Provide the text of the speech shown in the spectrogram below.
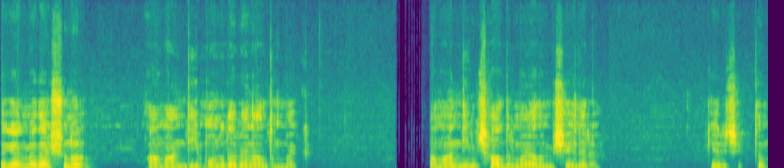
Gelmeden şunu aman diyeyim onu da ben aldım bak. Aman diyeyim çaldırmayalım bir şeyleri. Geri çıktım.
